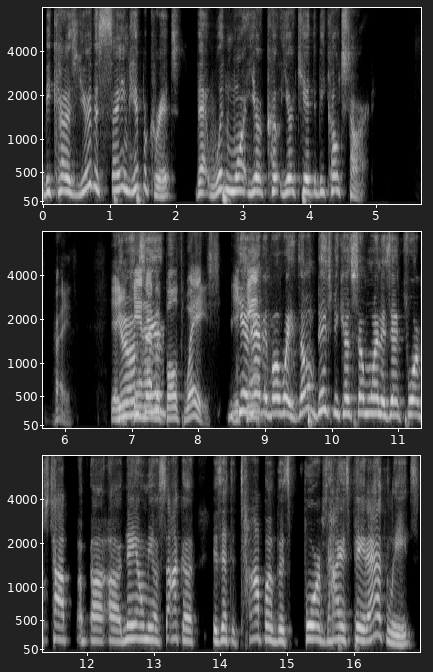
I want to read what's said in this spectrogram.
because you're the same hypocrites that wouldn't want your co- your kid to be coached hard. Right. Yeah, you, you know can't have it both ways. You, you can't, can't, have it both ways. Don't bitch because someone is at Forbes top. Uh, uh, Naomi Osaka is at the top of the Forbes highest paid athletes.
